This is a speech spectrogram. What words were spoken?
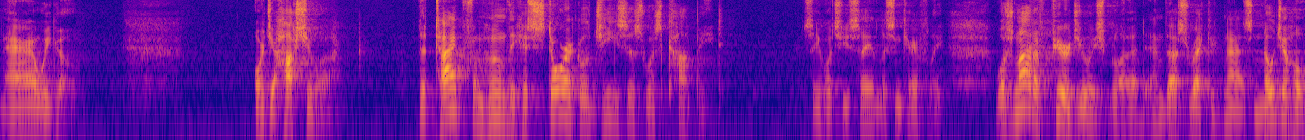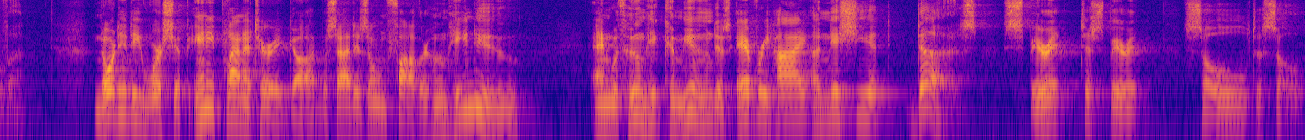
there we go. Or Jehoshua, the type from whom the historical Jesus was copied. See what you say? Listen carefully. Was not of pure Jewish blood, and thus recognized no Jehovah, nor did he worship any planetary god beside his own father, whom he knew and with whom he communed as every high initiate does, spirit to spirit, soul to soul.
